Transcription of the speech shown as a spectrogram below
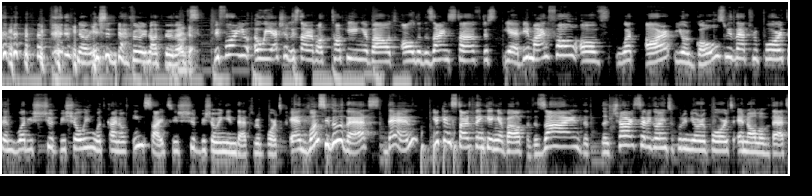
no, you should definitely not do that. Okay. Before you, uh, we actually start about talking about all the design stuff. Just yeah, be mindful of what are your goals with that report and what you should be showing, what kind of insights you should be showing in that report. And once you do that, then you can start thinking about the design, the, the charts that you're going to put in your report, and all of that.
